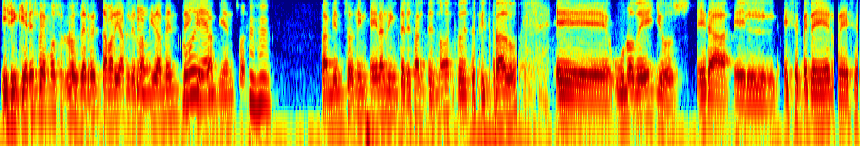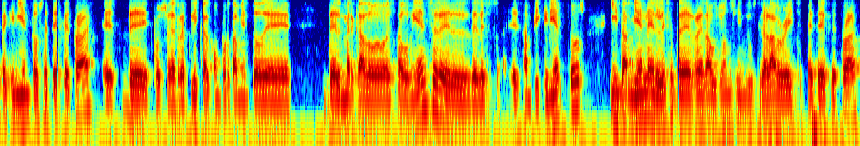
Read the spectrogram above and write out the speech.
Y si quieres vemos los de renta variable sí, rápidamente, que bien. también son... Uh -huh también son, eran interesantes ¿no? dentro de este filtrado. Eh, uno de ellos era el SPDR SP500 ETF Trust. Este pues replica el comportamiento de, del mercado estadounidense, del, del S&P 500, y también el SPDR Dow Jones Industrial Average ETF Trust,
